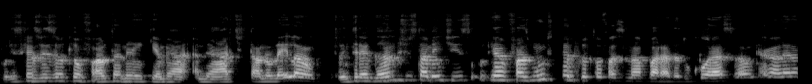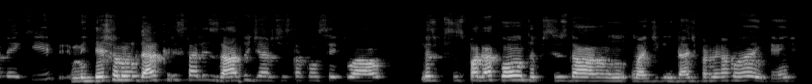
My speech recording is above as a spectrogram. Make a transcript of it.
Por isso que às vezes é o que eu falo também, que a minha, a minha arte está no leilão. Estou entregando justamente isso, porque faz muito tempo que eu estou fazendo uma parada do coração, que a galera meio que me deixa num lugar cristalizado de artista conceitual, mas eu preciso pagar conta, preciso dar uma dignidade para minha mãe, entende?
